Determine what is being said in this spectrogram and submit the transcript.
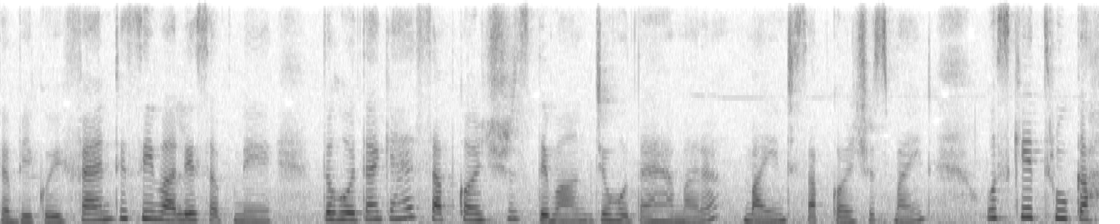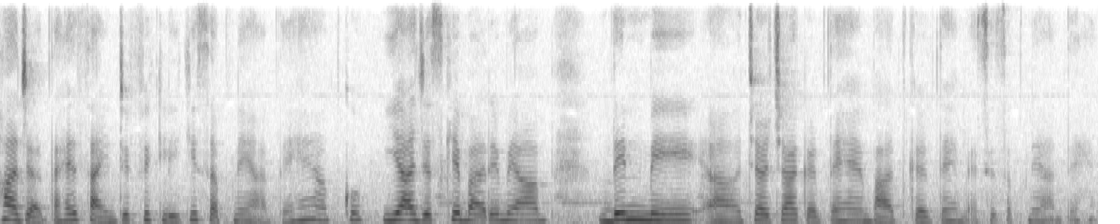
कभी कोई फैंटेसी वाले सपने। तो होता क्या है सबकॉन्शियस दिमाग जो होता है हमारा माइंड सबकॉन्शियस माइंड उसके थ्रू कहा जाता है साइंटिफिकली कि सपने आते हैं आपको। या जिसके बारे में आप दिन में चर्चा करते हैं, बात करते हैं, वैसे सपने आते हैं।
